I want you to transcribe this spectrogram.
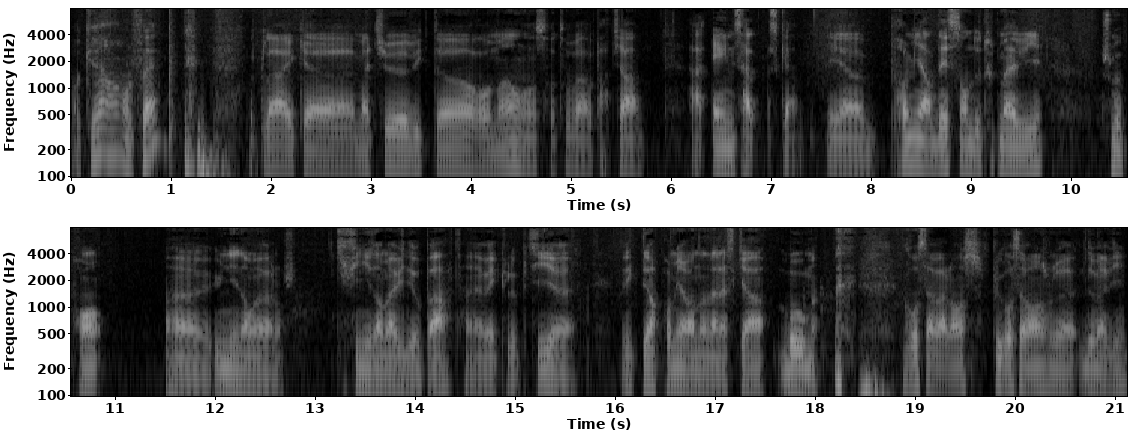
Ok, hein, on le fait. Donc là, avec euh, Mathieu, Victor, Romain, on se retrouve à partir à, Ains, Alaska. Et euh, première descente de toute ma vie, je me prends euh, une énorme avalanche qui finit dans ma vidéo part avec le petit Victor, première en Alaska, boum, grosse avalanche, plus grosse avalanche de ma vie.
